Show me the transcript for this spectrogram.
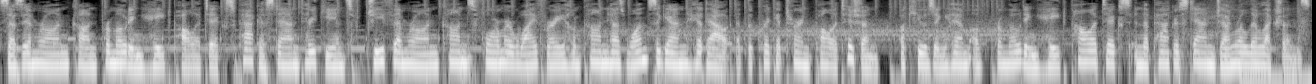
says Imran Khan promoting hate politics Pakistan Tehreek-e-Insaf chief Imran Khan's former wife Reham Khan has once again hit out at the cricket-turned-politician, accusing him of promoting hate politics in the Pakistan general elections.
